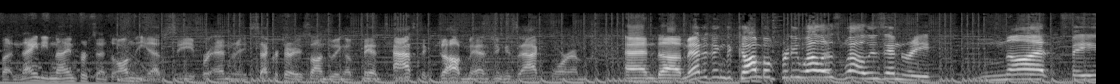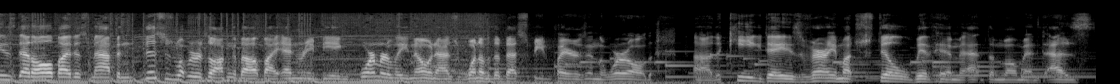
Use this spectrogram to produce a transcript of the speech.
But 99% on the FC for Enri. Secretary Son doing a fantastic job managing his act for him. And uh, managing the combo pretty well as well is Enri. not phased at all by this map, and this is what we were talking about by Enri being formerly known as one of the best speed players in the world. Uh, the Keeg days very much still with him at the moment, as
